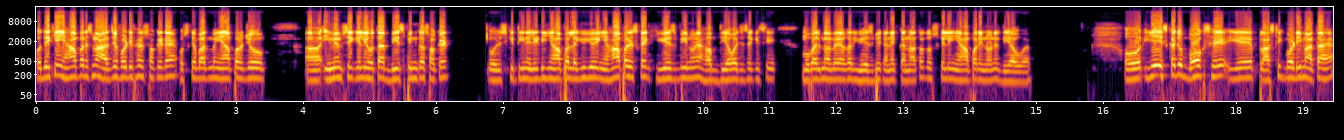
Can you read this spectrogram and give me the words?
और देखिए, यहाँ पर इसमें आरजे फोर्टी फाइव सॉकेट है। उसके बाद में यहाँ पर जो ईएमसी के लिए होता है बीस पिन का सॉकेट और इसकी तीन एलईडी यहाँ पर लगी हुई है। यहाँ पर इसका एक यूएसबी इन्होंने हब दिया हुआ है, जैसे किसी मोबाइल में हमें अगर यूएसबी कनेक्ट करना होता तो उसके लिए यहाँ पर इन्होंने दिया हुआ है। और ये इसका जो बॉक्स है, ये प्लास्टिक बॉडी में आता है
